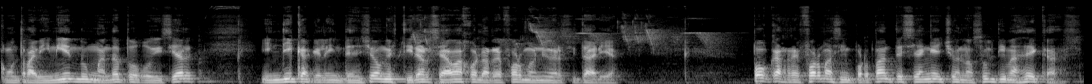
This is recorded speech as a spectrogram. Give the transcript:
contraviniendo un mandato judicial, indica que la intención es tirarse abajo la reforma universitaria. Pocas reformas importantes se han hecho en las últimas décadas.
